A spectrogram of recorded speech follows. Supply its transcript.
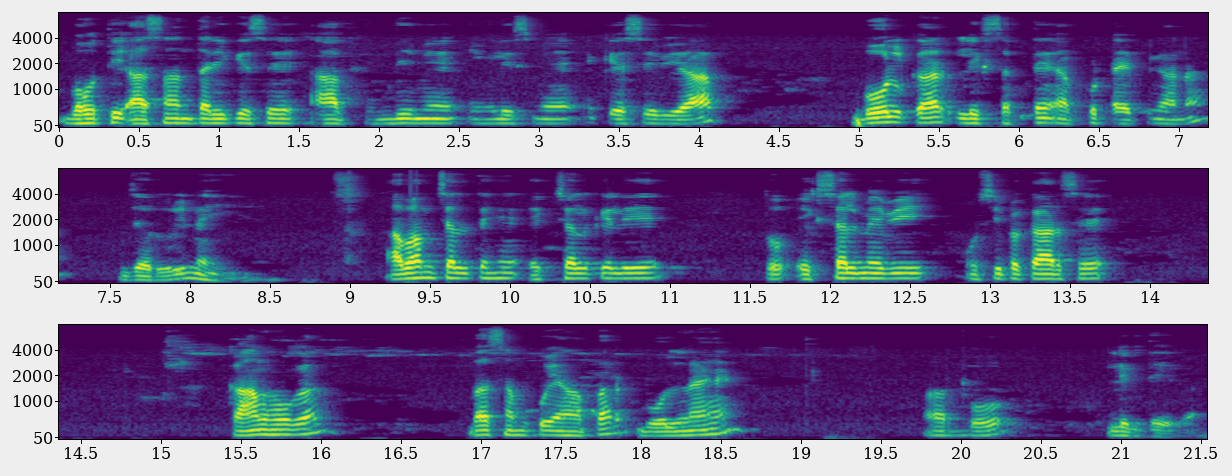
बहुत ही आसान तरीके से आप हिंदी में, इंग्लिश में कैसे भी आप बोल कर लिख सकते हैं, आपको टाइपिंग आना ज़रूरी नहीं है। अब हम चलते हैं एक्सेल के लिए। तो एक्सेल में भी उसी प्रकार से काम होगा। बस हमको यहाँ पर बोलना है और वो लिख देगा।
